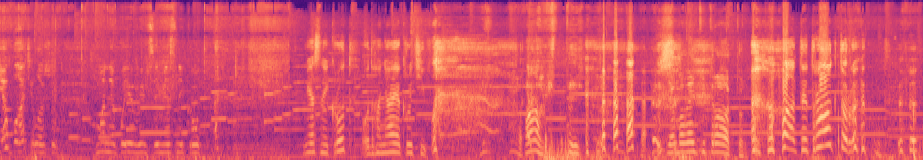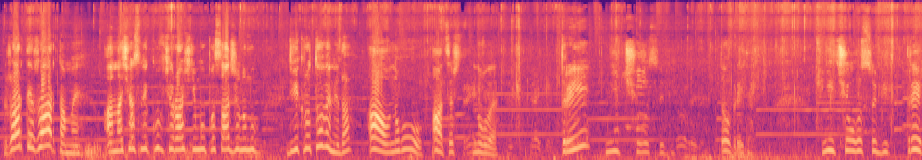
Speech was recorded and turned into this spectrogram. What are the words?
Я бачила, що в мене з'явився м'ясний крот. М'ясний крот відганяє кротів. Ах ти! Я маленький трактор. А, ти трактор? Жарти жартами. А на часнику вчорашньому посадженому дві кротовини, так? Да? А, ого. А, це ж нове. Три? Нічого собі. Добрий день. Нічого собі. Три.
